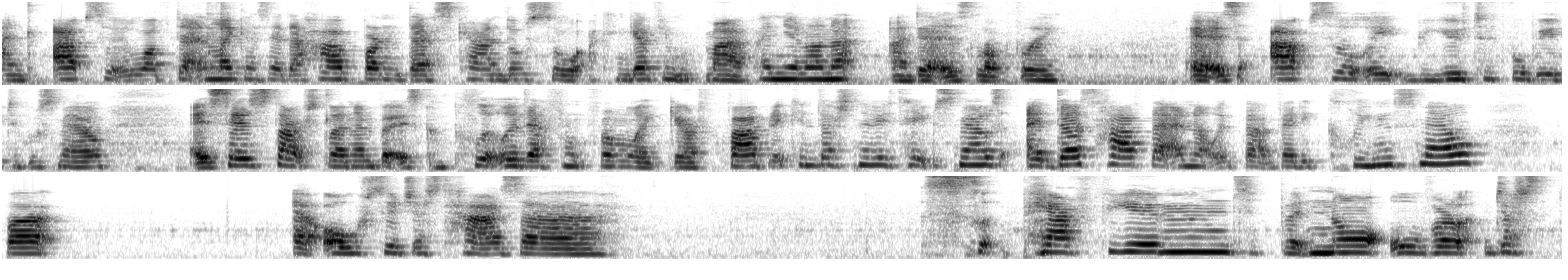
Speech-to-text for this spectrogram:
and absolutely loved it. And like I said, I have burned this candle, so I can give you my opinion on it, and it is lovely. It is absolutely beautiful, beautiful smell. It says starched linen, but it's completely different from like your fabric conditioner type smells. It does have that in it, like that very clean smell, but it also just has a perfumed, but not over, just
